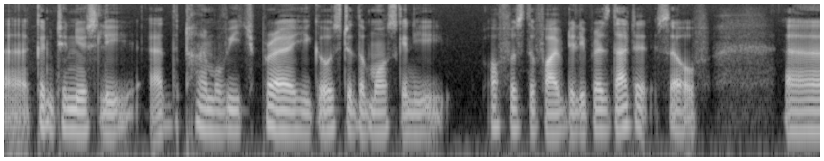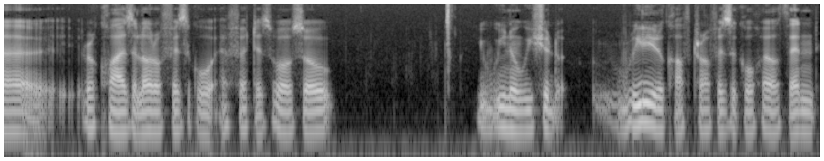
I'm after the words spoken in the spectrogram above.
uh, continuously at the time of each prayer he goes to the mosque and he offers the five daily prayers. That itself uh, requires a lot of physical effort as well. So you, you know we should really look after our physical health. And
